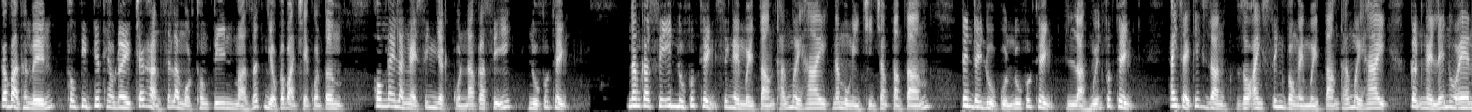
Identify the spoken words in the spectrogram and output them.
Các bạn thân mến, thông tin tiếp theo đây chắc hẳn sẽ là một thông tin mà rất nhiều các bạn trẻ quan tâm. Hôm nay là ngày sinh nhật của nam ca sĩ Nu Phước Thịnh. Nam ca sĩ Nu Phước Thịnh sinh ngày 18 tháng 12 năm 1988. Tên đầy đủ của Nu Phước Thịnh là Nguyễn Phước Thịnh. Anh giải thích rằng do anh sinh vào ngày 18 tháng 12, cận ngày lễ Noel,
